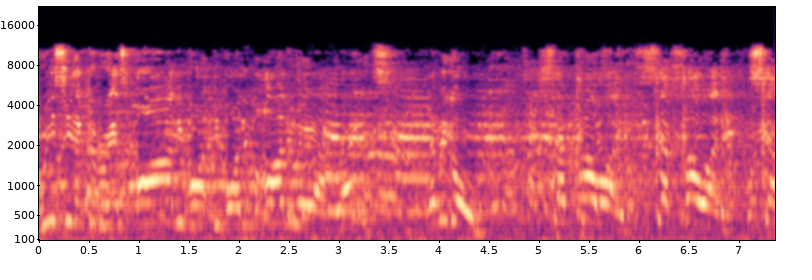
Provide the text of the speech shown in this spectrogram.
We see could raise all the, vo the volume all the way up, right? Let me go. 我下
